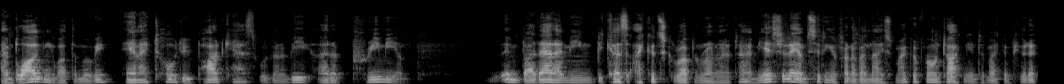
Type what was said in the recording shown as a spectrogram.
I'm blogging about the movie, and I told you podcasts were going to be at a premium. And by that I mean because I could screw up and run out of time. Yesterday I'm sitting in front of a nice microphone talking into my computer.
